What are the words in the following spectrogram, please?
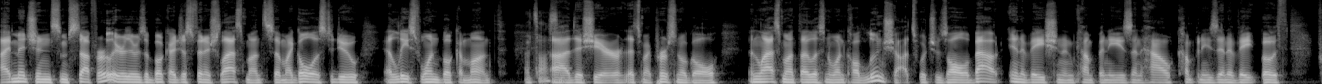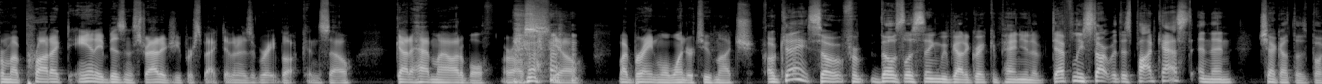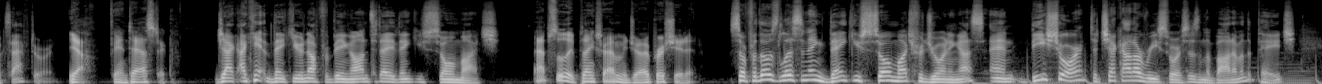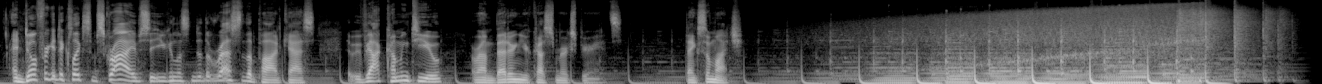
I mentioned some stuff earlier. There was a book I just finished last month. So my goal is to do at least one book a month That's awesome. uh, this year. That's my personal goal. And last month, I listened to one called Loonshots, which was all about innovation in companies and how companies innovate both from a product and a business strategy perspective. And it was a great book. And so, got to have my Audible, or else you know my brain will wander too much. Okay. So for those listening, we've got a great companion of definitely start with this podcast and then check out those books afterward. Yeah, fantastic. Jack, I can't thank you enough for being on today. Thank you so much. Absolutely. Thanks for having me, Joe. I appreciate it. So, for those listening, thank you so much for joining us. And be sure to check out our resources on the bottom of the page. And don't forget to click subscribe so you can listen to the rest of the podcast that we've got coming to you around bettering your customer experience. Thanks so much.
